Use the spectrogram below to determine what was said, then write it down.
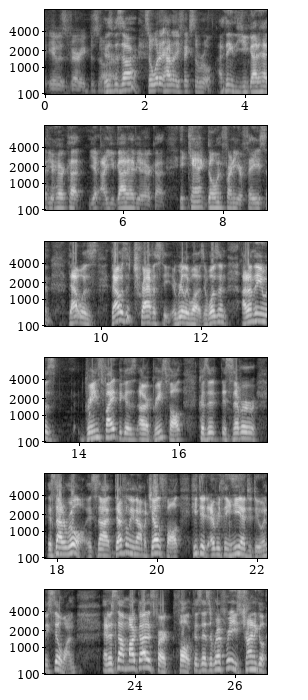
It was very bizarre. It was bizarre. So what? did- How do they fix the rule? I think you got to have your hair cut. Yeah, uh, you got to have your hair cut. It can't go in front of your face, and that was that was a travesty. It really was. It wasn't. I don't think it was Green's fight because or Green's fault because it, it's never it's not a rule. It's not definitely not Michel's fault. He did everything he had to do, and he still won. And it's not Marc Goddard's fault because as a referee, he's trying to go.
